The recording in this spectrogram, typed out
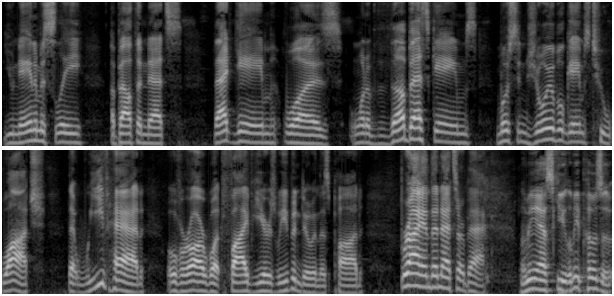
unanimously about the Nets. That game was one of the best games, most enjoyable games to watch that we've had over our what five years we've been doing this pod. Brian, the Nets are back. Let me ask you. Let me pose a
